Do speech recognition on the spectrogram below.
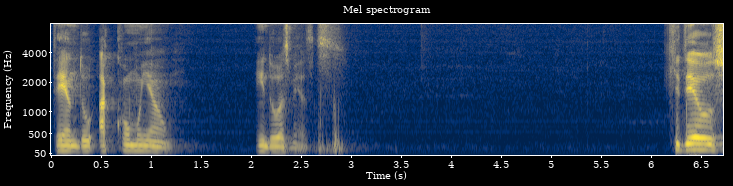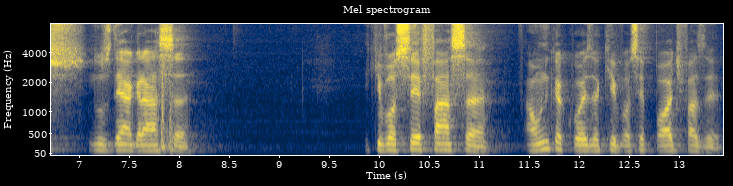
tendo a comunhão em duas mesas. Que Deus nos dê a graça e que você faça a única coisa que você pode fazer:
